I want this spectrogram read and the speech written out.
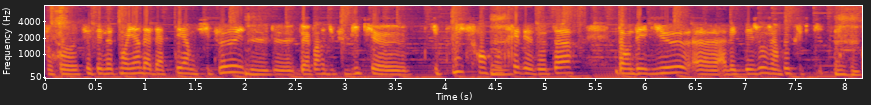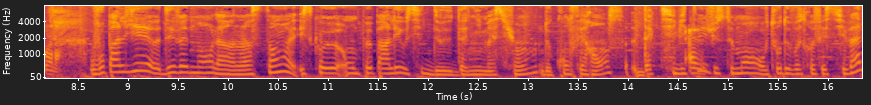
Pour, euh, C'était notre moyen d'adapter un petit peu et de- de- d'avoir du public euh, qui puisse rencontrer des auteurs dans des lieux euh, avec des jauges un peu plus petites. Mhm. Voilà. Vous parliez d'événements là à l'instant. Est-ce qu'on peut parler aussi de- d'animation, de conférences, d'activités justement autour de votre festival?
